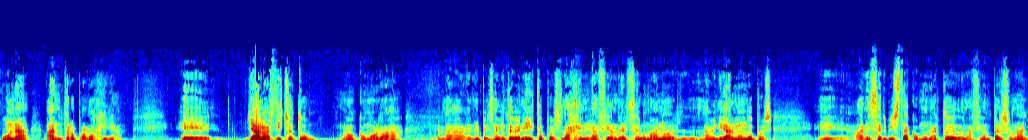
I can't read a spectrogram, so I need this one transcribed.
una antropología. Eh, ya lo has dicho tú, ¿no? Como la, en el pensamiento de Benedicto, pues la generación del ser humano, la venida al mundo, pues eh, ha de ser vista como un acto de donación personal.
